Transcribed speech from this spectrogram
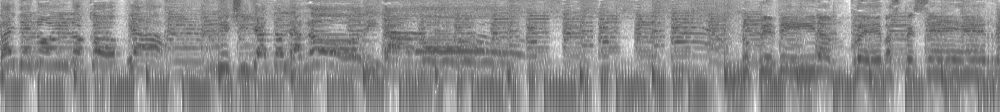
Biden hoy lo copia, ni chillándole arrodillado. No pedirán pruebas PCR.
